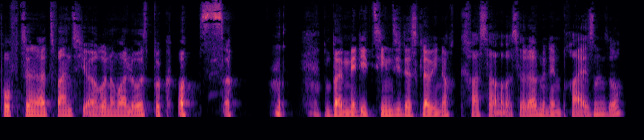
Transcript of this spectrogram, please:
15 oder 20 Euro nochmal losbekommst. So. Und bei Medizin sieht das, glaube ich, noch krasser aus, oder? Mit den Preisen so.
